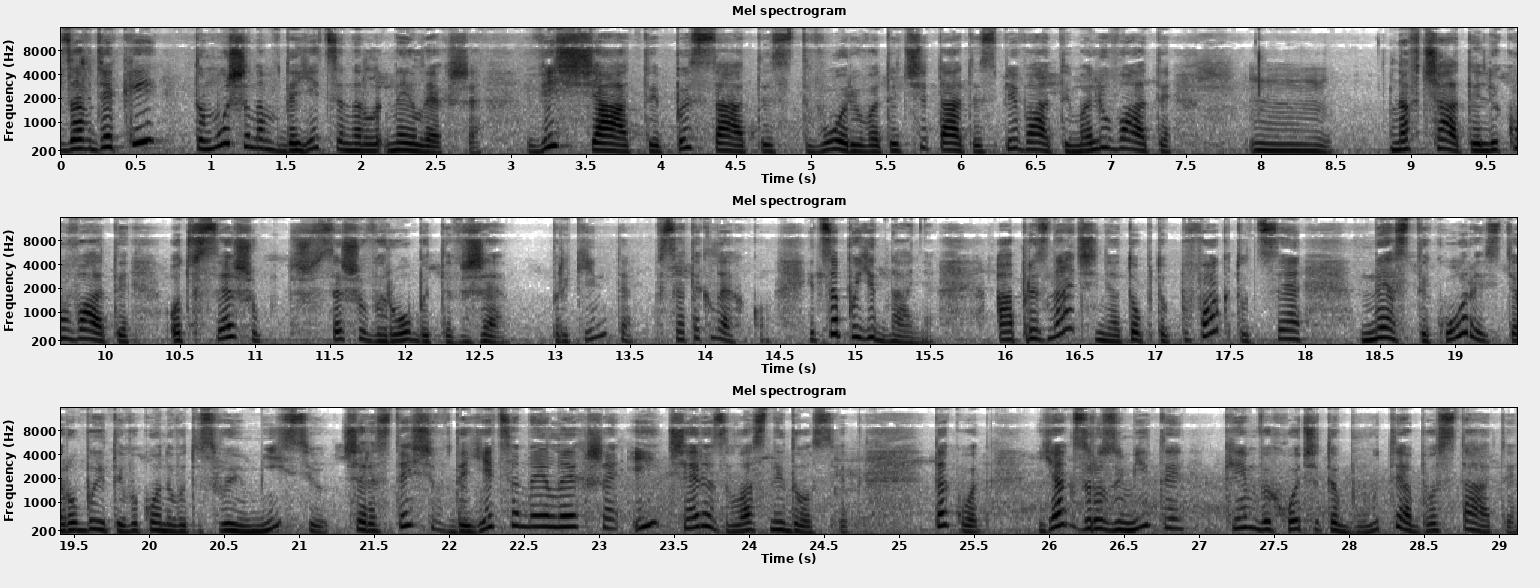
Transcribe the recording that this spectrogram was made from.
Завдяки тому, що нам вдається най- найлегше віщати, писати, створювати, читати, співати, малювати. Навчати, лікувати, от все, що все, що ви робите вже. Прикиньте, все так легко. І це поєднання. А призначення, тобто, по факту, це нести користь, робити, виконувати свою місію через те, що вдається найлегше, і через власний досвід. Так от, як зрозуміти, ким ви хочете бути або стати?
